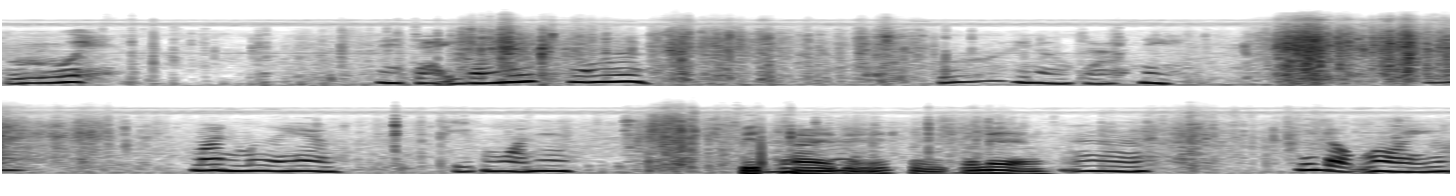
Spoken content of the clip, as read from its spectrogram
โอ้ยนี่จ้ะอีกแล้วนี่งามๆอู้พี่น้องจ้านี่มันมือแห้งเก็บงวนแห้งปิดท้ายด้วยไอ้ผึ่งต้องแดงอืมมีดอกหน่อยอยู่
